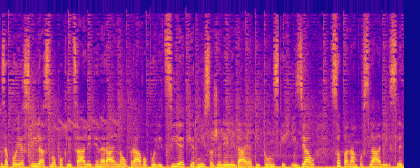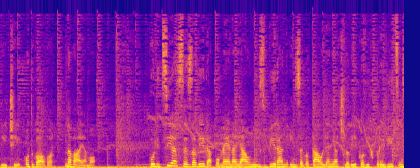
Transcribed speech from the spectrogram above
Za pojasnila smo poklicali generalno upravo policije, kjer niso želeli dajati tonskih izjav, so pa nam poslali sledeči odgovor. Navajamo. Policija se zaveda pomena javnih zbiranj in zagotavljanja človekovih pravic in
